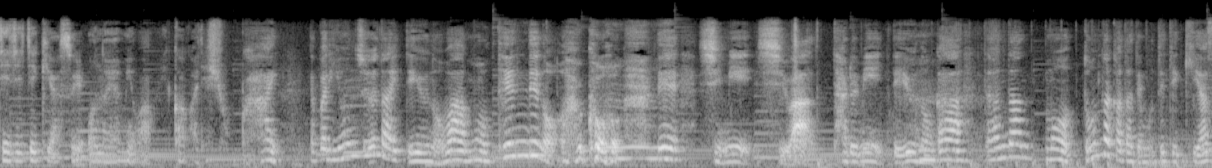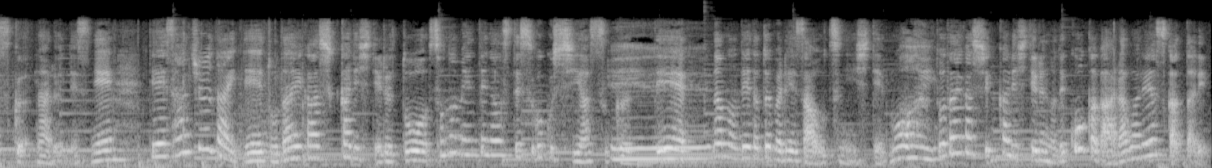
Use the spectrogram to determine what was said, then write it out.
で出てきやすいお悩みはいかがでしょうか？はいやっぱり40代っていうのはもう点でのこうでシミシワたるみっていうのがだんだんもうどんな方でも出てきやすくなるんですね。で30代で土台がしっかりしてるとそのメンテナンスってすごくしやすくってなので例えばレーザーを打つにしても、はい、土台がしっかりしてるので効果が現れやすかったり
